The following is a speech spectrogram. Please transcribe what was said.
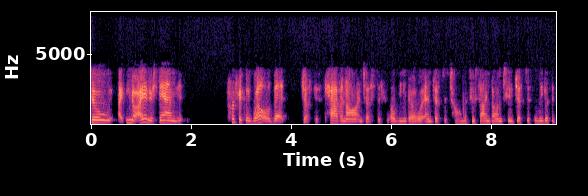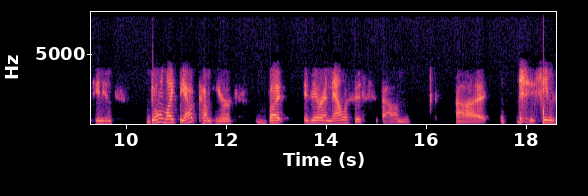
So, you know, I understand perfectly well that Justice Kavanaugh and Justice Alito and Justice Thomas, who signed on to Justice Alito's opinion, don't like the outcome here, but their analysis um, uh, seems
